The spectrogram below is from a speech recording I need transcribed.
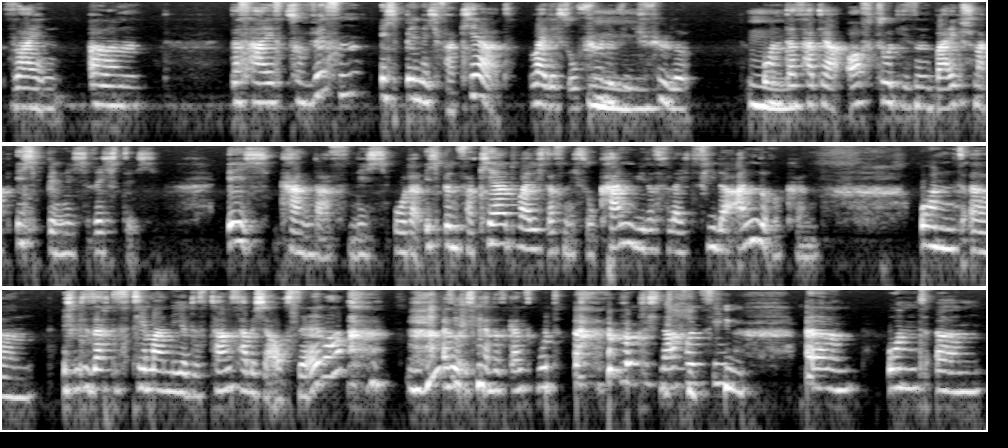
sein. Ähm, das heißt, zu wissen, ich bin nicht verkehrt, weil ich so fühle, mm. wie ich mhm. fühle. Mm. Und das hat ja oft so diesen Beigeschmack, ich bin nicht richtig. Ich kann das nicht. Oder ich bin verkehrt, weil ich das nicht so kann, wie das vielleicht viele andere können. Und ähm, ich, wie gesagt, das Thema Nähe-Distanz habe ich ja auch selber. Mhm. Also ich kann das ganz gut wirklich nachvollziehen. ähm, und ähm,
